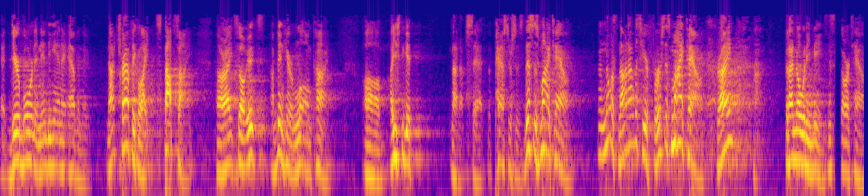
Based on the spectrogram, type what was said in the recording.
at Dearborn and Indiana Avenue. Not traffic light, stop sign. All right, so it's I've been here a long time. Um, I used to get not upset. The pastor says, "This is my town." No, it's not. I was here first. It's my town, right? But I know what he means. This is our town,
